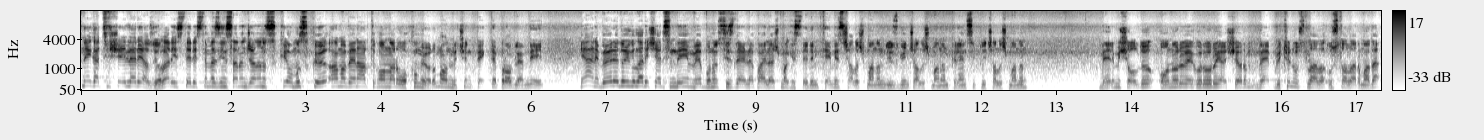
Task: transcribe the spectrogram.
negatif şeyler yazıyorlar. İster istemez insanın canını sıkıyor mu sıkıyor ama ben artık onları okumuyorum. Onun için pek de problem değil. Yani böyle duygular içerisindeyim ve bunu sizlerle paylaşmak istedim. Temiz çalışmanın, düzgün çalışmanın, prensipli çalışmanın vermiş olduğu onuru ve gururu yaşıyorum ve bütün usta, ustalarıma da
